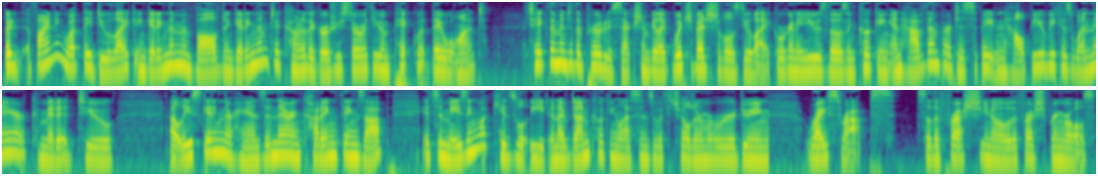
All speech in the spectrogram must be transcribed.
But finding what they do like and getting them involved and getting them to come to the grocery store with you and pick what they want. Take them into the produce section, be like, which vegetables do you like? We're going to use those in cooking and have them participate and help you because when they are committed to at least getting their hands in there and cutting things up, it's amazing what kids will eat. And I've done cooking lessons with children where we were doing rice wraps. So the fresh, you know, the fresh spring rolls.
